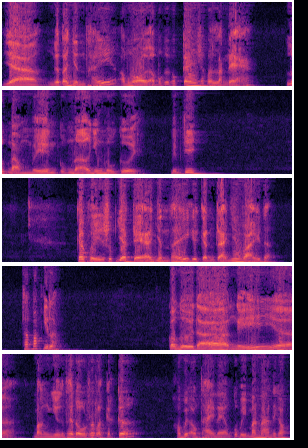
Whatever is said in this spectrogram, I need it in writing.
và người ta nhìn thấy ông ngồi ở một cái gốc cây rất là lặng lẽ. Lúc nào miệng cũng nở những nụ cười. Mỉm chi? Các vị xuất gia trẻ nhìn thấy cái cảnh trạng như vậy đó, thắc mắc gì lắm? Có người đã nghĩ ờ, bằng những thái độ rất là cắt cớ. Không biết ông thầy này ông có bị man man hay không?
